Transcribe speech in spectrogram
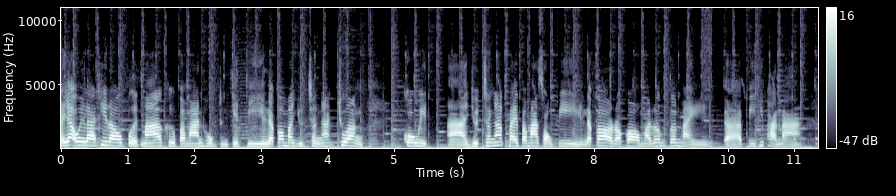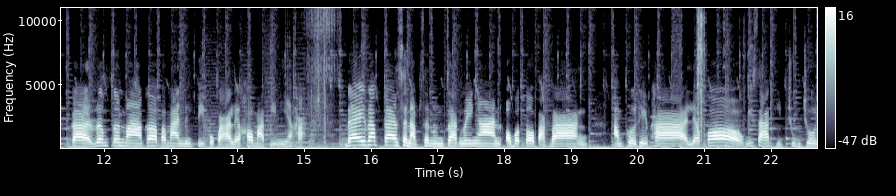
ระยะเวลาที่เราเปิดมาคือประมาณ 6-7 ปี แล้วก็มาหยุดชะงักช่วงโควิดหยุดชะงักไปประมาณ 2 ปี แล้วก็เราก็มาเริ่มต้นใหม่ปีที่ผ่านมา ก็เริ่มต้นมาก็ประมาณ 1 ปีกว่าๆแล้วเข้ามาปีนี้ค่ะ ได้รับการสนับสนุนจากหน่วยงานอบตปากบางอำเภอเทพาแล้วก็วิสาหกิจชุมชน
